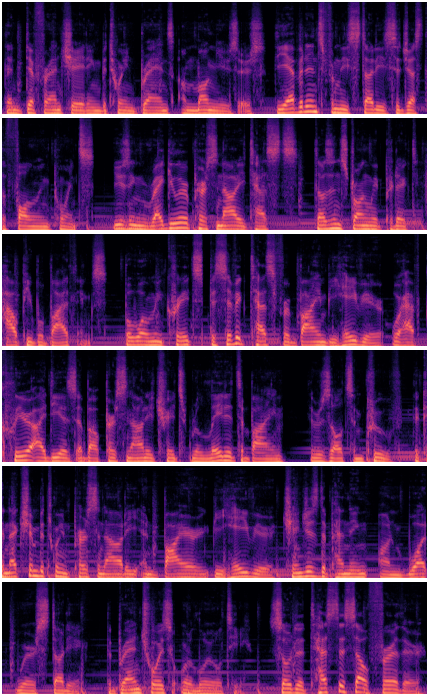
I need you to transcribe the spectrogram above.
than differentiating between brands among users. The evidence from these studies suggests the following points. Using regular personality tests doesn't strongly predict how people buy things. But when we create specific tests for buying behavior or have clear ideas about personality traits related to buying, the results improve. The connection between personality and buyer behavior changes depending on what we're studying the brand choice or loyalty. So, to test this out further,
